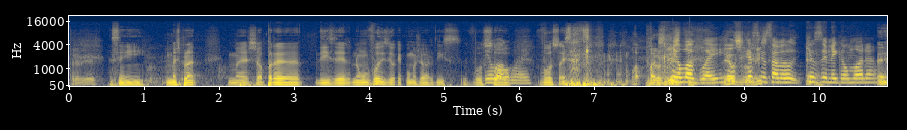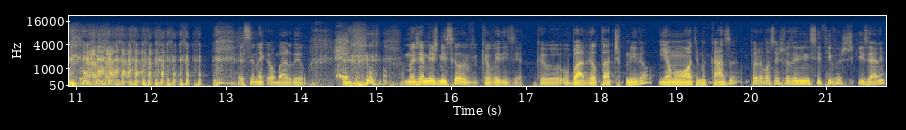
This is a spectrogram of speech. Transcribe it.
Outra vez? Sim, mas pronto. Mas só para dizer, não vou dizer o que é que o Major disse, vou Eu só. logo leio. Vou só, exato. Eu logo leio, ele Eu- esquece que eu, sabe, que eu sei onde é que ele mora. Não é que é o bar dele. Mas é mesmo isso que eu, que eu veio dizer: que o bar dele está disponível e é uma ótima casa para vocês fazerem iniciativas se quiserem.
